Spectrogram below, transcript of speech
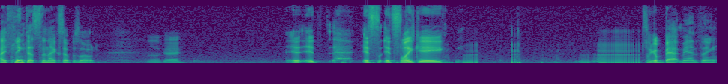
I think that's the next episode. Okay. It, it it's it's like a it's like a Batman thing.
